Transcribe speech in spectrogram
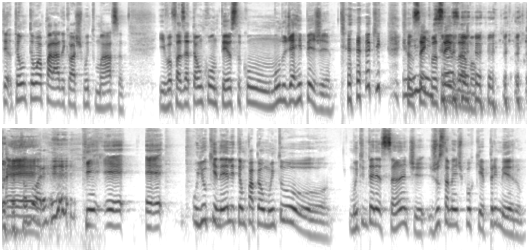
tem, tem, tem uma parada que eu acho muito massa. E vou fazer até um contexto com um mundo de RPG. que, que, eu sei que vocês amam. É, que é, é, o Yukine ele tem um papel muito, muito interessante, justamente porque, primeiro,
